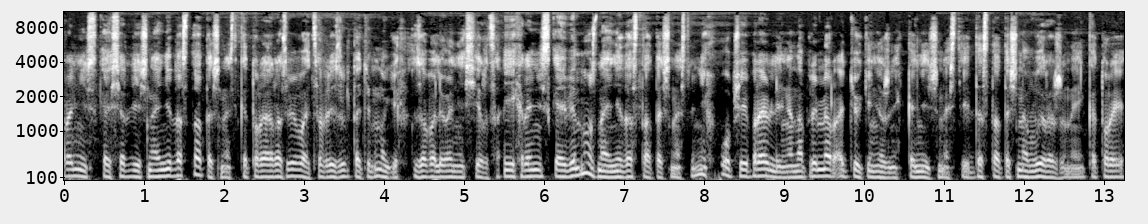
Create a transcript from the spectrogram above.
хроническая сердечная недостаточность, которая развивается в результате многих заболеваний сердца, и хроническая венозная недостаточность, у них общие проявления, например, отеки нижних конечностей, достаточно выраженные, которые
